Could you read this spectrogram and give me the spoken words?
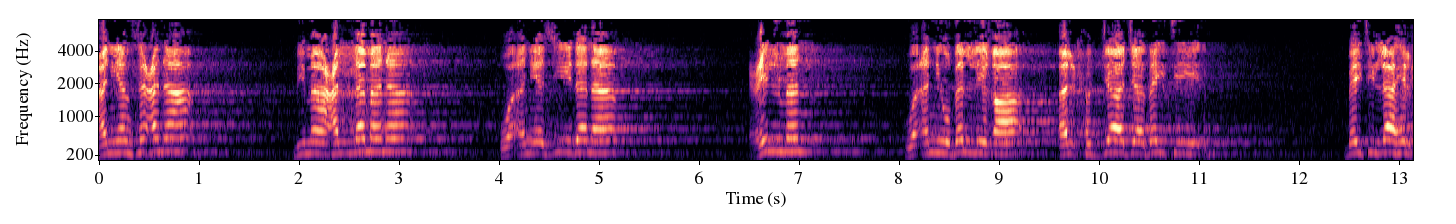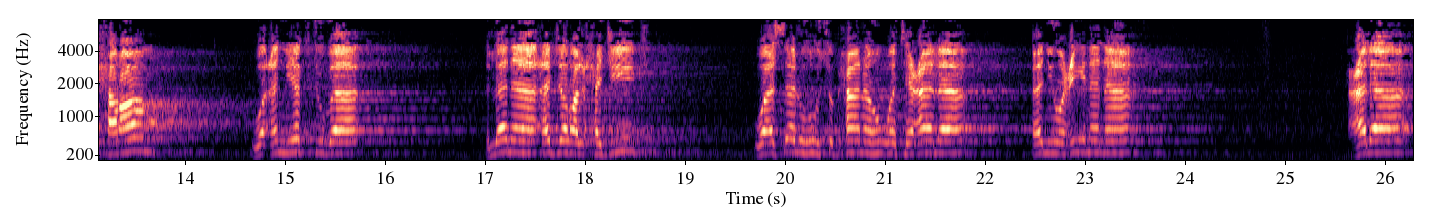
أن ينفعنا بما علمنا وأن يزيدنا علما وأن يبلغ الحجاج بيت بيت الله الحرام وأن يكتب لنا أجر الحجيج وأسأله سبحانه وتعالى أن يعيننا على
